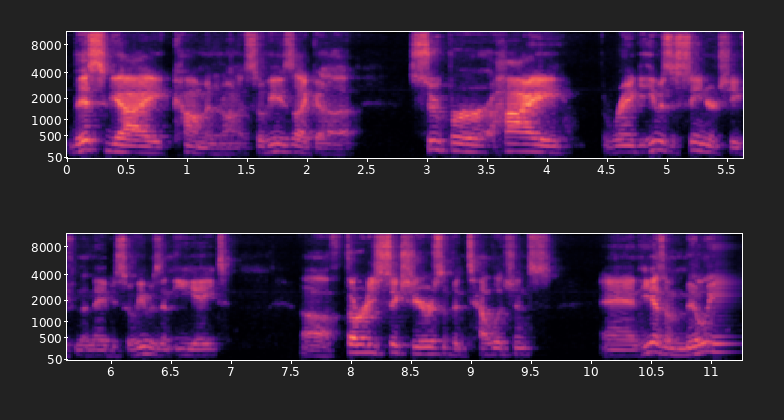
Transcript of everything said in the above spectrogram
This guy commented on it. So he's like a super high rank. He was a senior chief in the Navy, so he was an E8, uh, 36 years of intelligence, and he has a million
